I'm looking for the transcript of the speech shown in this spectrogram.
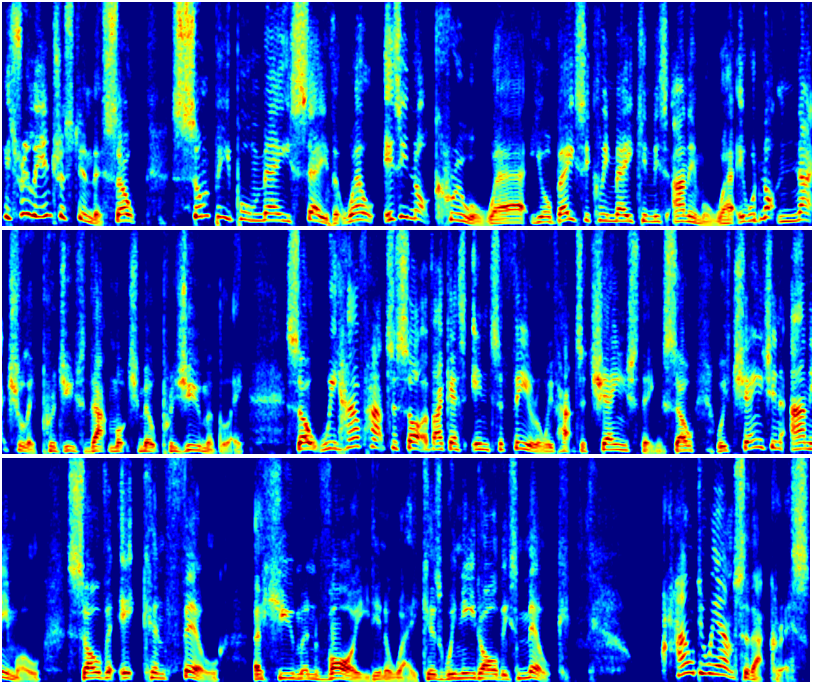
It's really interesting, this. So, some people may say that, well, is it not cruel where you're basically making this animal where it would not naturally produce that much milk, presumably? So, we have had to sort of, I guess, interfere and we've had to change things. So, we've changed an animal so that it can fill a human void in a way because we need all this milk. How do we answer that, Chris?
